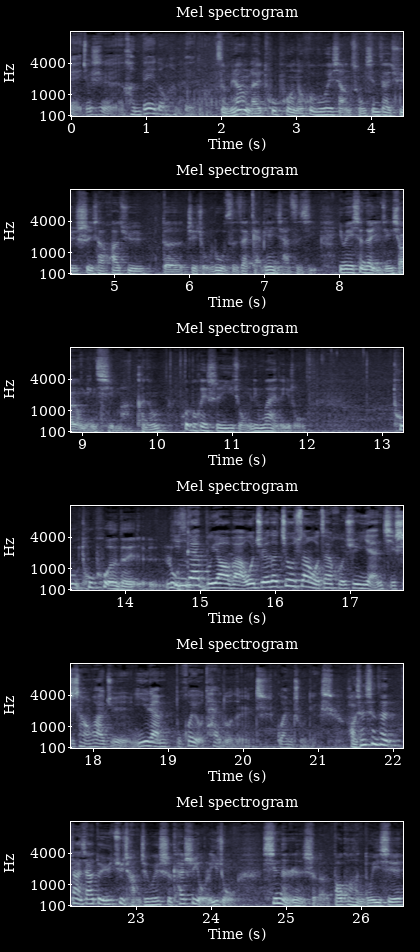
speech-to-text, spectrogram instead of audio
对，就是很被动，很被动。怎么样来突破呢？会不会想从现在去试一下话剧的这种路子，再改变一下自己？因为现在已经小有名气嘛，可能会不会是一种另外的一种突突破的路？应该不要吧？我觉得就算我再回去演几十场话剧，依然不会有太多的人去关注这个事。好像现在大家对于剧场这回事开始有了一种新的认识了，包括很多一些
